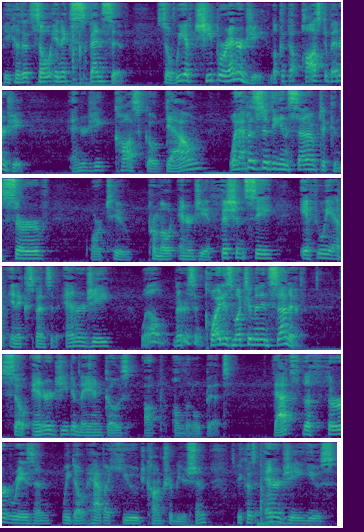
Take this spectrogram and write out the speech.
because it's so inexpensive. So we have cheaper energy. Look at the cost of energy. Energy costs go down. What happens to the incentive to conserve or to promote energy efficiency if we have inexpensive energy? Well, there isn't quite as much of an incentive. So energy demand goes up a little bit. That's the third reason we don't have a huge contribution. It's because energy use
